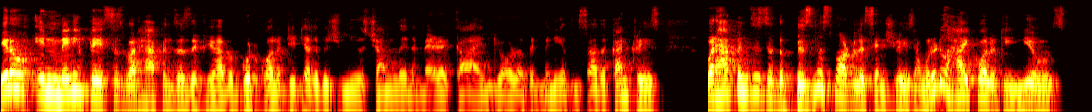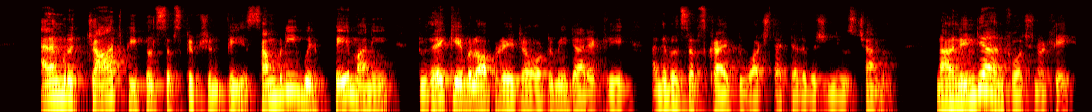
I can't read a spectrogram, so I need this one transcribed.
You know, in many places, what happens is if you have a good quality television news channel in America, in Europe, in many of these other countries, what happens is that the business model essentially is I'm going to do high quality news and I'm going to charge people subscription fees. Somebody will pay money to their cable operator or to me directly, and they will subscribe to watch that television news channel. Now, in India, unfortunately,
